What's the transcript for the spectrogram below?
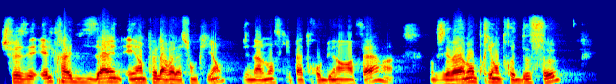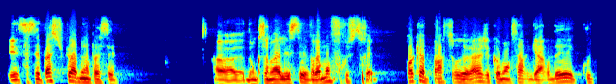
Je faisais et le travail de design et un peu la relation client, généralement ce qui est pas trop bien à faire. Donc j'ai vraiment pris entre deux feux et ça s'est pas super bien passé. Euh, donc ça m'a laissé vraiment frustré crois qu'à partir de là, j'ai commencé à regarder, écoute,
